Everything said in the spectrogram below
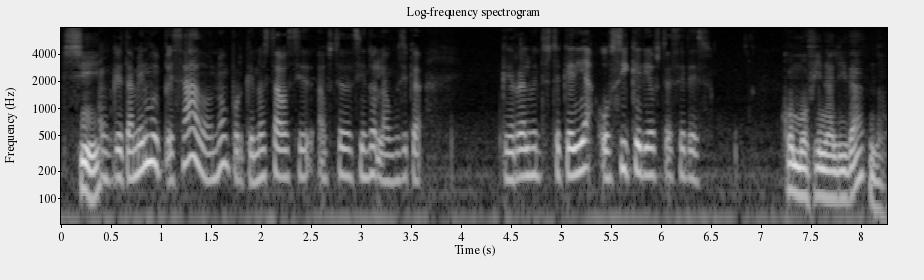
Sí. Aunque también muy pesado, ¿no? Porque no estaba usted haciendo la música que realmente usted quería o sí quería usted hacer eso. Como finalidad, no.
